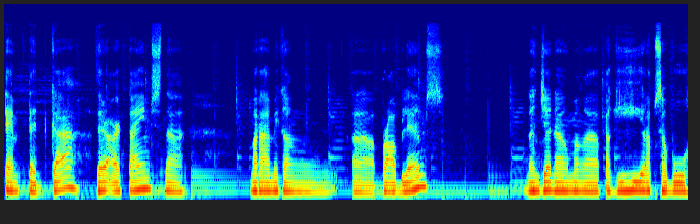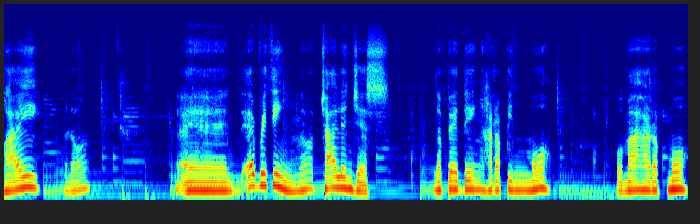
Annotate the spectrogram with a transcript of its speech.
tempted ka. There are times na marami kang uh, problems Nandiyan ang mga paghihirap sa buhay, ano? And everything, no? Challenges na pwedeng harapin mo o maharap mo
